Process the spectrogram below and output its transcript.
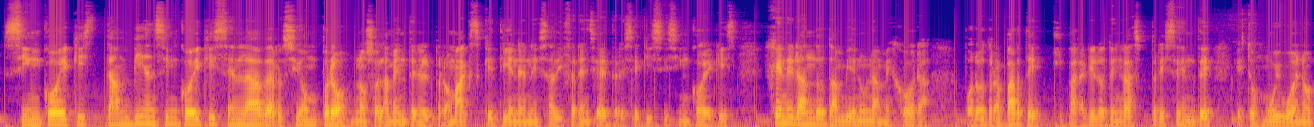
5X, también 5X en la versión Pro, no solamente en el Pro Max que tienen esa diferencia de 3X y 5X, generando también una mejora. Por otra parte, y para que lo tengas presente, esto es muy bueno,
